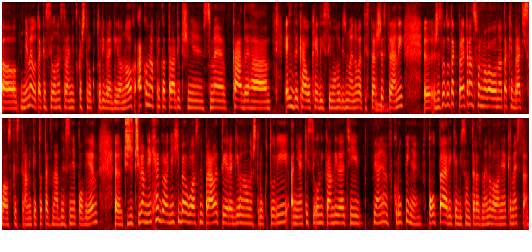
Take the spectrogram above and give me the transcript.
uh, nemajú také silné stranické štruktúry v regiónoch, ako napríklad tradične Smer, KDH, SDK, kedy si mohli by sme menovať tie staršie mm. strany, uh, že sa to tak pretransformovalo na také bratislavské strany, keď to tak znadnesene poviem. Uh, čiže či vám nechybajú, nechybajú vlastne práve tie regionálne štruktúry a nejakí silní kandidáti, ja neviem, v Krupine, v Poltári, keby som teraz menovala nejaké mesta?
